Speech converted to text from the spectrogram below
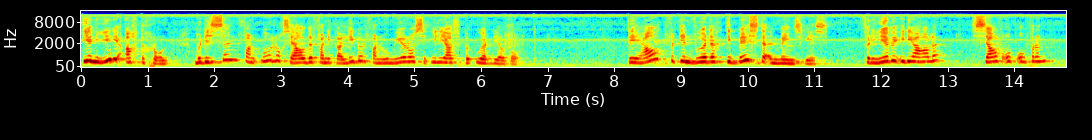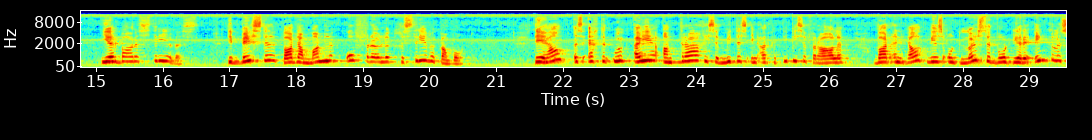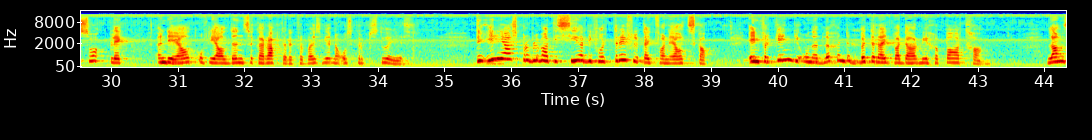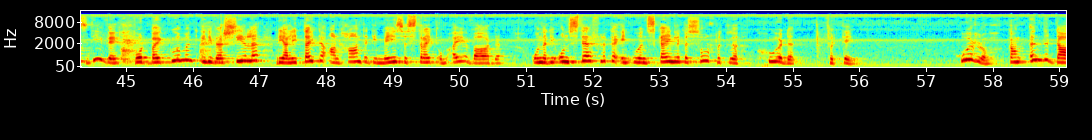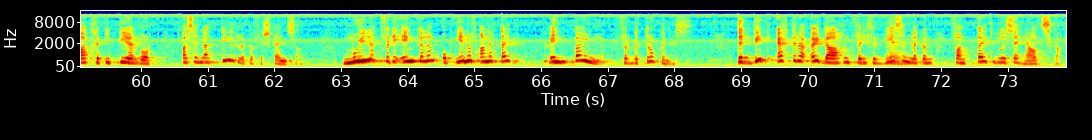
Teen hierdie agtergrond moet die sin van oorlogshelde van die kaliber van Homerus se Ilias beoordeel word. Die held verteenwoordig die beste in menswees, verhewe ideale, selfopoffering, eerbare strewes die beste waarna manlik of vroulik gestrewe kan word. Die held is egter ook eie aan tragiese mites en argetipiese verhale waarin held wees ontluister word deur 'n enkele swak plek in die held of die heldin se karakter. Ek verwys weer na Oskar Pistorius. Die Ilias problematiseer die voortreffelikheid van heldskap en verken die onderliggende bitterheid wat daarmee gepaard gaan. Langs die weg word bykomend universele realiteite aangaande die mens se stryd om eie waarde onder die onsterflike en oënskynlike sorglike gode verken. Oorlog kan inderdaad getipeer word as 'n natuurlike verskynsel. Moeilik vir die enkeling op een of ander tyd en pynlik vir betrokkenes. Dit bied egter 'n uitdaging vir die verwesenliking van tydlose heldskap.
